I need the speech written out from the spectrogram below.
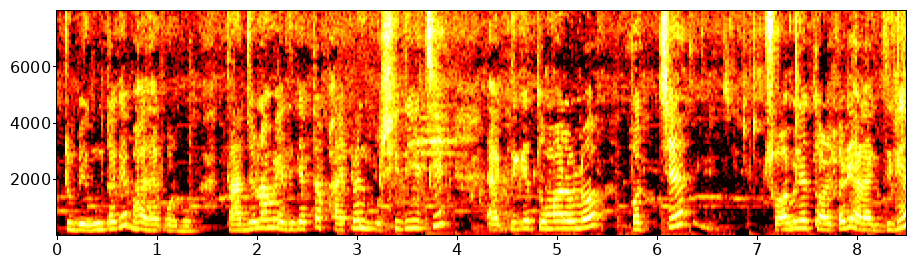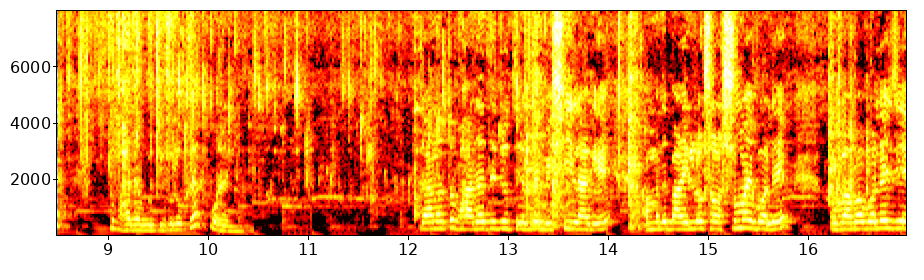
একটু বেগুনটাকে ভাজা করব। তার জন্য আমি এদিকে একটা ফ্রাই প্যান বসিয়ে দিয়েছি। একদিকে তোমার হলো হচ্ছে সয়াবিনের তরকারি, আর একদিকে একটু ভাজাভুজিগুলোকে করে নেব। জানো তো, ভাজাতে একটু তেলটা বেশি লাগে। আমাদের বাড়ির লোক সবসময় বলে, ওর বাবা বলে যে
